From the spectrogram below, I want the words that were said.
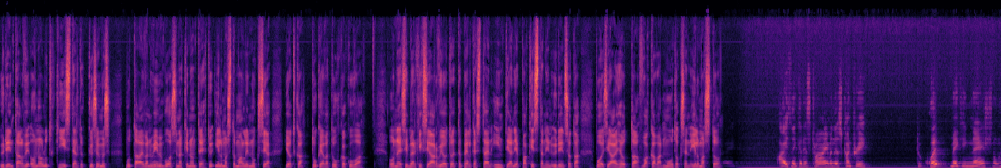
Ydintalvi on ollut kiistelty kysymys, mutta aivan viime vuosinakin on tehty ilmastomallinnuksia, jotka tukevat uhkakuvaa. On esimerkiksi arvioitu, että pelkästään Intian ja Pakistanin ydinsota voisi aiheuttaa vakavan muutoksen ilmastoon. I think it is time in this country to quit making national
